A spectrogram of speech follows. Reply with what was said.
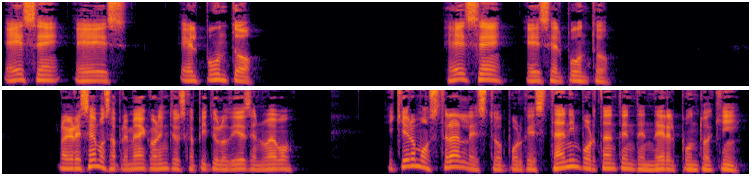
Ese es el punto. Ese es el punto. Regresemos a 1 Corintios capítulo 10 de nuevo. Y quiero mostrarle esto porque es tan importante entender el punto aquí.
